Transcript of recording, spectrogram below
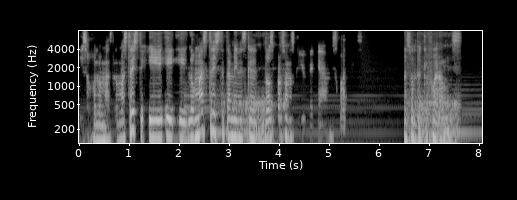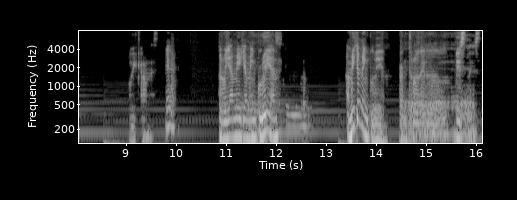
y eso fue lo más, lo más triste. Y, lo más triste también es que dos personas que yo creía que eran mis cuates, resulta que fueron mis. ubicaron este Pero ya a mí ya me incluían. A mí ya me incluían dentro del business.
